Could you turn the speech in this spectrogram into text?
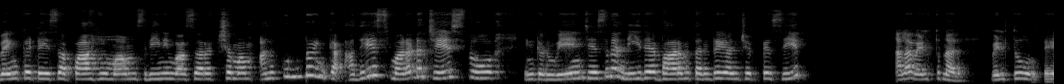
వెంకటేశ పాహిమాం శ్రీనివాస రక్షమం అనుకుంటూ ఇంకా అదే స్మరణ చేస్తూ ఇంకా నువ్వేం చేసినా నీదే భారం తండ్రి అని చెప్పేసి అలా వెళ్తున్నారు. వెళ్తూ ఉంటే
